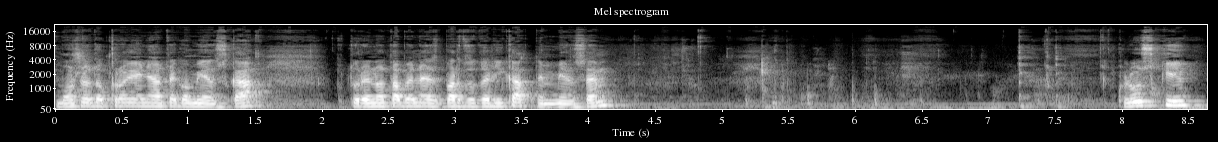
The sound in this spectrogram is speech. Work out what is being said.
Może do krojenia tego mięska, które notabene jest bardzo delikatnym mięsem. Kluski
